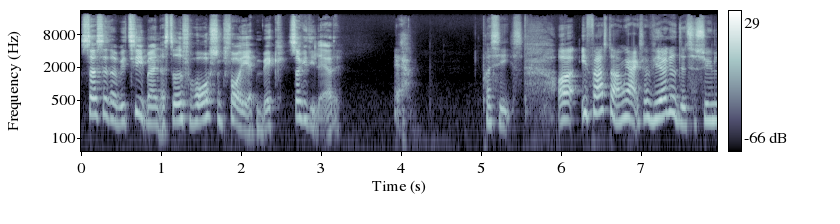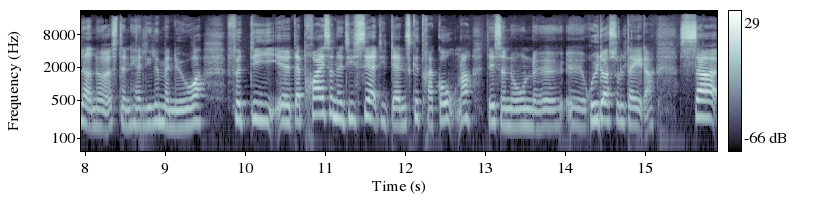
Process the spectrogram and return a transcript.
så sætter vi 10 mand afsted for Horsens for at jage dem væk, så kan de lære det. Ja. Præcis. Og i første omgang, så virkede det til også, den her lille manøvre, fordi øh, da prøjserne de ser de danske dragoner, det er sådan nogle øh, øh, ryttersoldater, så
